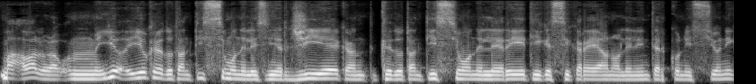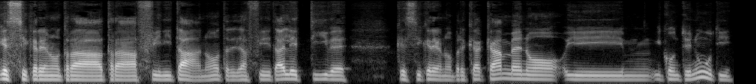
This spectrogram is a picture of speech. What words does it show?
Ma allora, mm, io, io, credo tantissimo nelle sinergie, credo tantissimo nelle reti che si creano, nelle interconnessioni che si creano tra, tra affinità, no? tra le affinità elettive che si creano, perché cambiano i, i, contenuti,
